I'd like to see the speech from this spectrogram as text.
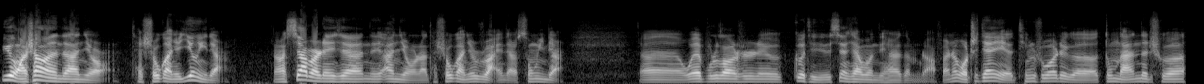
越往上按的按钮，它手感就硬一点。然后下边那些那些按钮呢，它手感就软一点、松一点。呃，我也不知道是这个个体的线下问题还是怎么着。反正我之前也听说这个东南的车，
